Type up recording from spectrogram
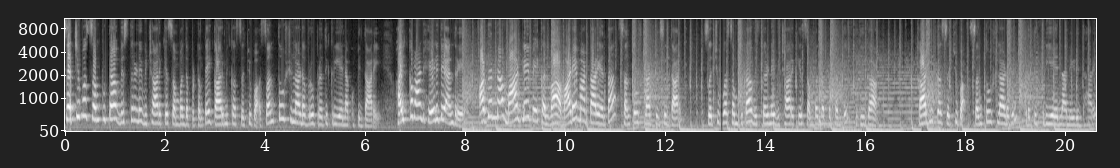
ಸಚಿವ ಸಂಪುಟ ವಿಸ್ತರಣೆ ವಿಚಾರಕ್ಕೆ ಸಂಬಂಧಪಟ್ಟಂತೆ ಕಾರ್ಮಿಕ ಸಚಿವ ಸಂತೋಷ್ ಲಾಡ್ ಅವರು ಪ್ರತಿಕ್ರಿಯೆಯನ್ನ ಕೊಟ್ಟಿದ್ದಾರೆ. ಹೈಕಮಾಂಡ್ ಹೇಳಿದೆ ಅಂದ್ರೆ ಅದನ್ನ ಮಾಡ್ಲೇಬೇಕಲ್ವಾ? ಮಾಡೇ ಮಾಡ್ತಾರೆ ಅಂತ ಸಂತೋಷ್ ಲಾಡ್ ತಿಳಿಸಿದ್ದಾರೆ. ಸಚಿವ ಸಂಪುಟ ವಿಸ್ತರಣೆ ವಿಚಾರಕ್ಕೆ ಸಂಬಂಧಪಟ್ಟಂತೆ ಇದೀಗ ಕಾರ್ಮಿಕ ಸಚಿವ ಸಂತೋಷ್ ಲಾಡ್ ಅವರು ಪ್ರತಿಕ್ರಿಯೆಯನ್ನ ನೀಡಿದ್ದಾರೆ.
